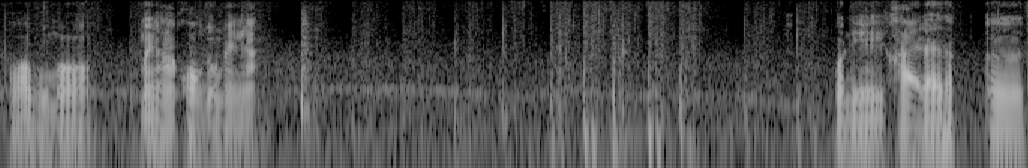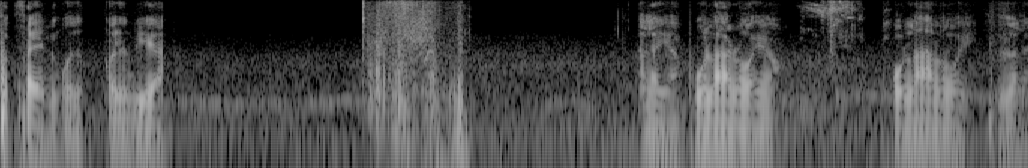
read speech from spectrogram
เพราะว่าผมก็ไม่หาของตรงไหนอะ วันนี้ขายได้สักเออสักแสนนึงก็ก็ยังดีอะอะไรอะโพล่ารอยอะโพล่ารอยคืออะไร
